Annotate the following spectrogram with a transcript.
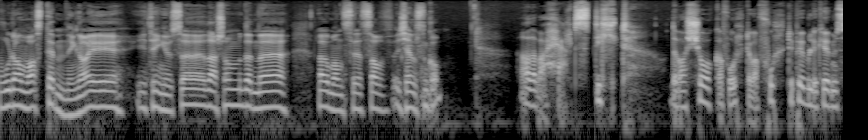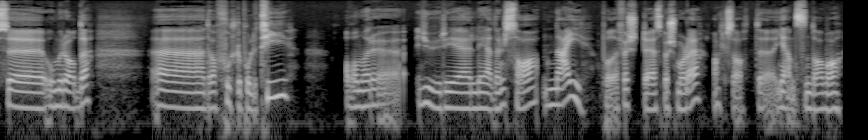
Hvordan var stemninga i, i tinghuset dersom denne lagmannsrettsavkjennelsen kom? Ja, det var helt stilt. Det var sjåka fullt. Det var fullt i publikumsområdet. Eh, det var fullt av politi. Og når eh, jurylederen sa nei på det første spørsmålet, altså at eh, Jensen da var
